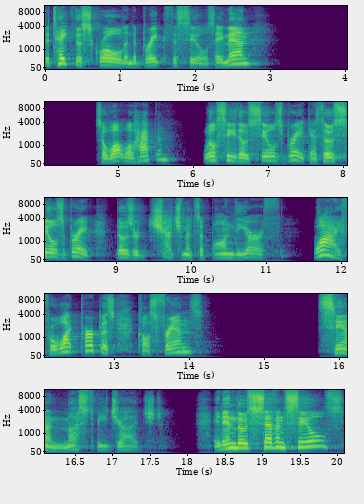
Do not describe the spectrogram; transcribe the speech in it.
to take the scroll and to break the seals. Amen? So, what will happen? We'll see those seals break. As those seals break, those are judgments upon the earth. Why? For what purpose? Because, friends, sin must be judged. And in those seven seals,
